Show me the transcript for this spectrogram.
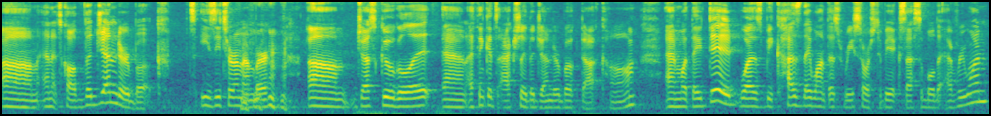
um, and it's called The Gender Book. It's easy to remember. um, just Google it, and I think it's actually thegenderbook.com. And what they did was because they want this resource to be accessible to everyone,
